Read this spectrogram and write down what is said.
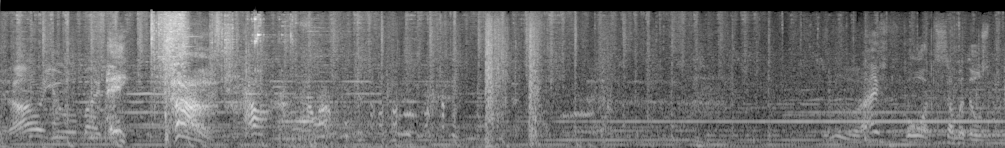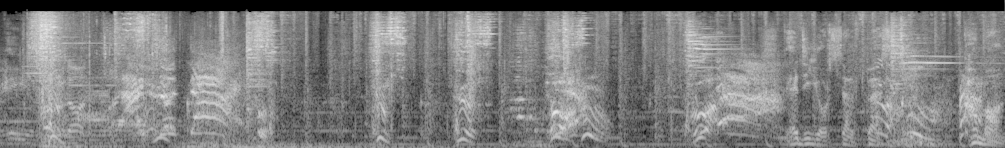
Where are you, my... Hey! I've fought some of those pains. I should die! Steady yourself, Basim. Come on.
